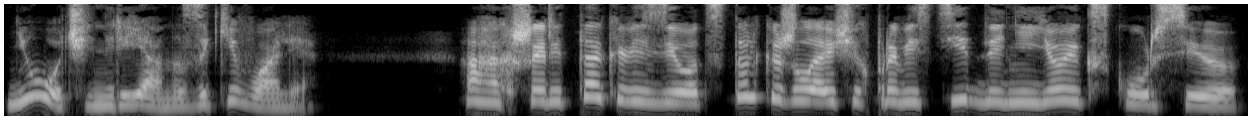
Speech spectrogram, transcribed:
не очень рьяно закивали. Ах, Шерри так везет, столько желающих провести для нее экскурсию.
